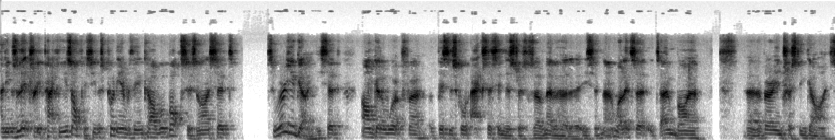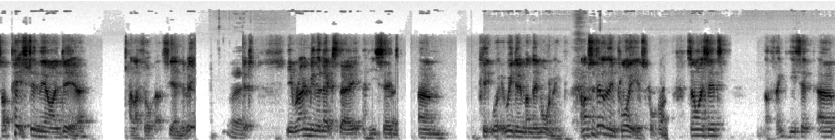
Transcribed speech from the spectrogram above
and he was literally packing his office. He was putting everything in cardboard boxes. And I said, So where are you going? He said, oh, I'm going to work for a business called Access Industries. I said, I've never heard of it. He said, No, well, it's, a, it's owned by a, a very interesting guy. So I pitched in the idea, and I thought that's the end of it. Right. He rang me the next day and he said, um, What are we doing Monday morning? And I'm still an employee of Sport So I said, Nothing. He said, uh,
